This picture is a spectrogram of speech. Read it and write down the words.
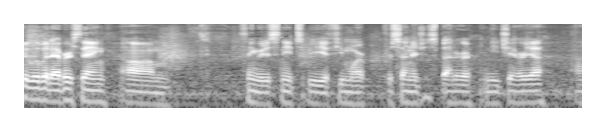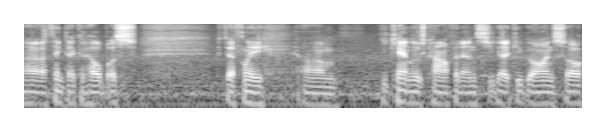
a little bit everything. Um, I think we just need to be a few more percentages better in each area. Uh, I think that could help us. Definitely, um, you can't lose confidence. You got to keep going. So,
